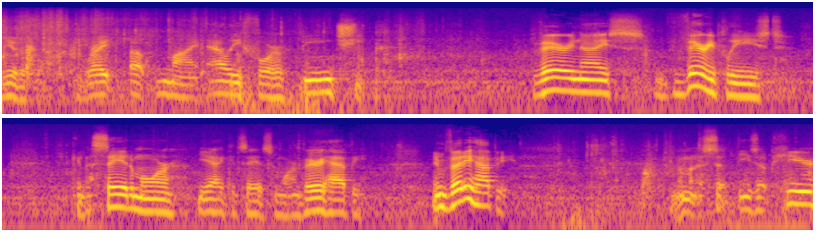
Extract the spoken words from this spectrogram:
beautiful. Right up my alley for being cheap. Very nice, very pleased. Can I say it more? Yeah, I can say it some more. I'm very happy. I'm very happy. I'm gonna set these up here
